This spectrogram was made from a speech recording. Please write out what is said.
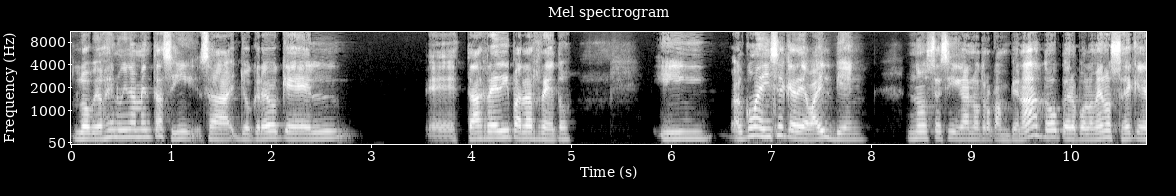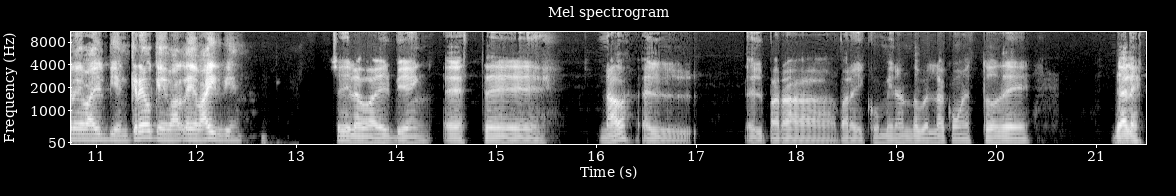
lo veo genuinamente así. O sea, yo creo que él eh, está ready para el reto. Y algo me dice que le va a ir bien. No sé si gana otro campeonato, pero por lo menos sé que le va a ir bien. Creo que le va a ir bien. Sí, le va a ir bien. Este, nada, el, el para, para ir combinando, ¿verdad? Con esto de, de Alex.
